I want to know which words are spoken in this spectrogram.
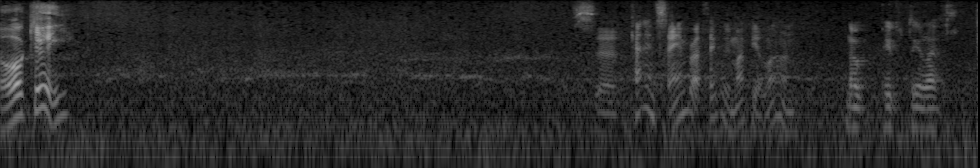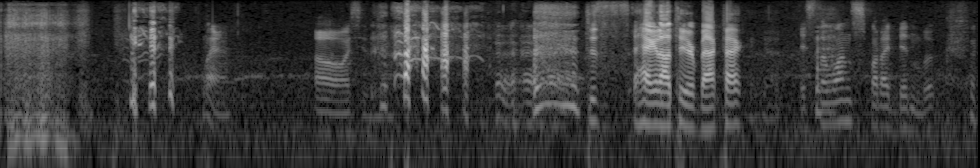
Okay. It's uh, kind of insane, but I think we might be alone. No, people to your left. Where? Oh, I see the. Just hanging out to your backpack. It's the one spot I didn't look.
